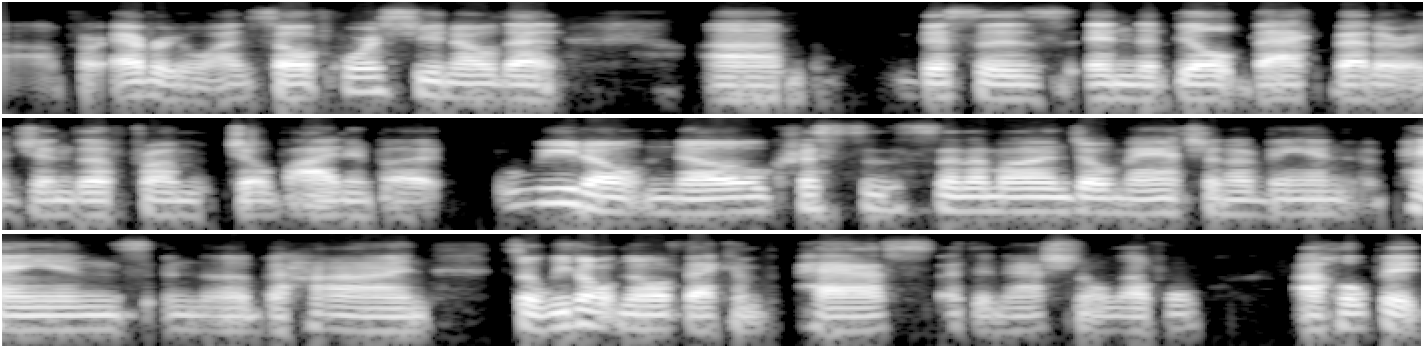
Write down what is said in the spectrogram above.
uh, for everyone. So of course, you know that um, this is in the Build Back Better agenda from Joe Biden, but we don't know. Kyrsten Sinema and Joe Manchin are being pains in the behind, so we don't know if that can pass at the national level. I hope it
